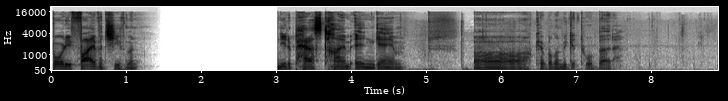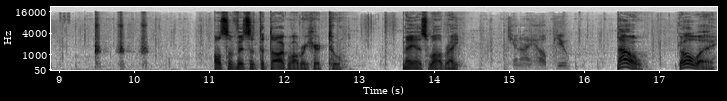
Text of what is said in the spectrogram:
45 achievement. Need a pass time in game. Oh, okay. Well, let me get to a bed. Also, visit the dog while we're here, too. May as well, right? Can I help you? No! Go away.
